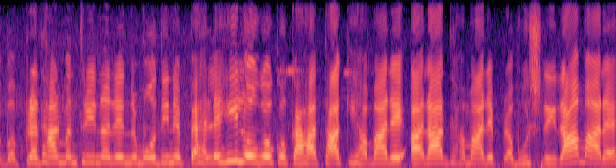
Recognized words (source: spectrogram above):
प्रधानमंत्री नरेंद्र मोदी ने पहले ही लोगों को कहा था कि हमारे आराध्य, हमारे प्रभु श्री राम आ रहे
